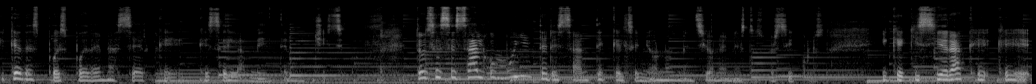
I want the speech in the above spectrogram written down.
y que después pueden hacer que, que se lamenten muchísimo. Entonces es algo muy interesante que el Señor nos menciona en estos versículos y que quisiera que,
